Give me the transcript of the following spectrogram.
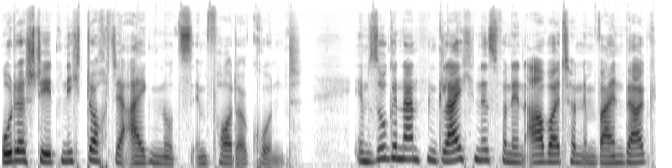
Oder steht nicht doch der Eigennutz im Vordergrund? Im sogenannten Gleichnis von den Arbeitern im Weinberg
